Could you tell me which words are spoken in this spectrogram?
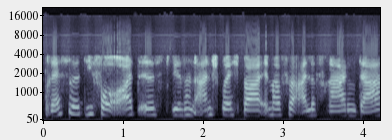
Presse, die vor Ort ist. Wir sind ansprechbar, immer für alle Fragen da.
